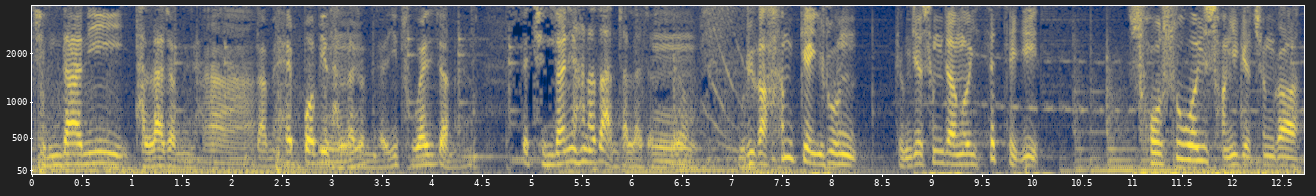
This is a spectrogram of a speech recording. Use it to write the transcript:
진단이 달라졌느냐, 아. 그다음에 해법이 달라졌느냐 이 두 가지잖아요. 근데 진단이 하나도 안 달라졌어요. 음. 우리가 함께 이룬 경제 성장의 혜택이 소수의 상위 계층과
